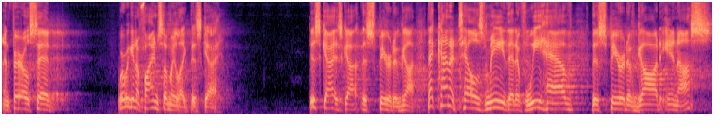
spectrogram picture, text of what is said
And Pharaoh said, Where are we going to find somebody like this guy? This guy's got the Spirit of God. That kind of tells me that if we have the Spirit of God in us,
